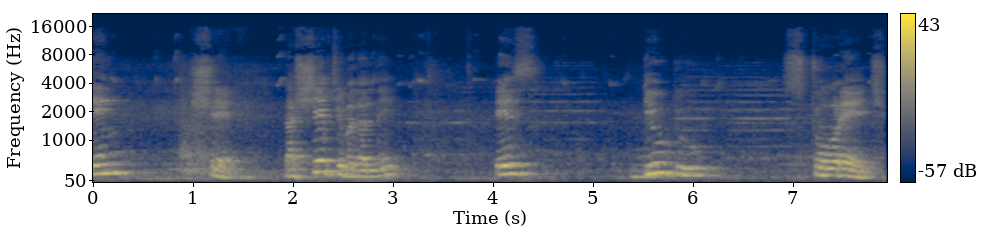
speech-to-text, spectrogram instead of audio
in shape. The shape की बदलनी is due to storage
